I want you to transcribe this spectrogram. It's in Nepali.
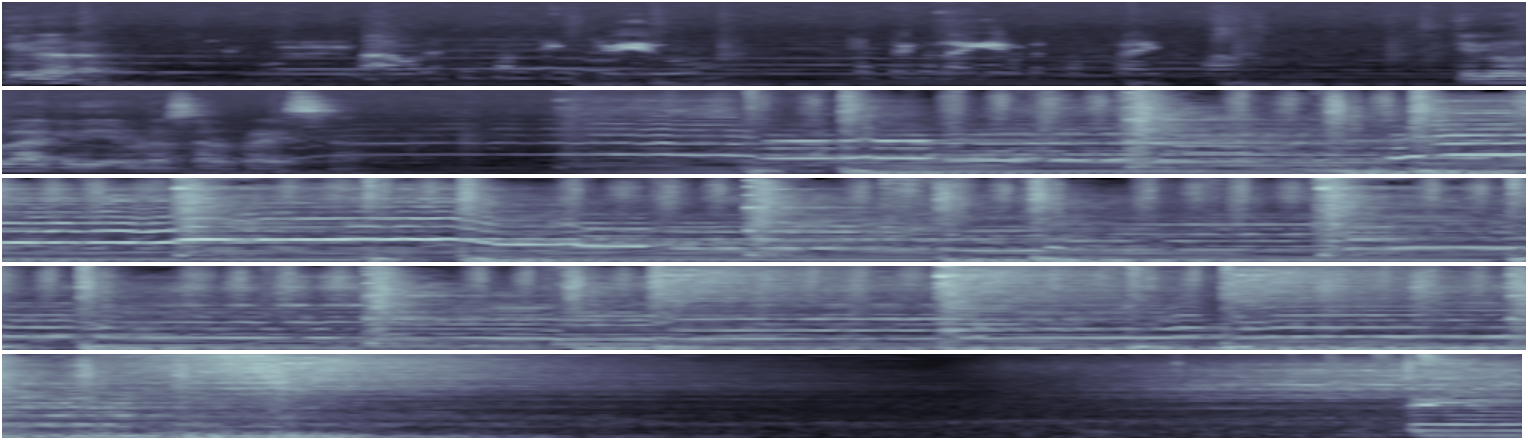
किन र I want to something to you तपाईँको लागि एउटा सरप्राइज छ तिम्रो लागि नि एउटा सरप्राइज छ तिम्रो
